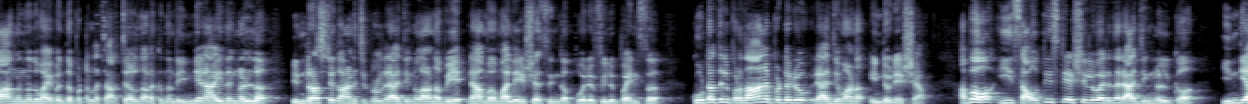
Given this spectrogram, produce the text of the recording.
വാങ്ങുന്നതുമായി ബന്ധപ്പെട്ടുള്ള ചർച്ചകൾ നടക്കുന്നുണ്ട്. ഇന്ത്യൻ ആയുധങ്ങളിൽ ഇൻട്രസ്റ്റ് കാണിച്ചിട്ടുള്ള രാജ്യങ്ങളാണ് വിയറ്റ്നാം മലേഷ്യ സിംഗപ്പൂർ ഫിലിപ്പൈൻസ് കൂട്ടത്തിൽ പ്രധാനപ്പെട്ട ഒരു രാജ്യമാണ് ഇന്തോനേഷ്യ. അപ്പോൾ ഈ സൗത്ത് ഈസ്റ്റ് ഏഷ്യയിൽ വരുന്ന രാജ്യങ്ങൾക്ക് ഇന്ത്യ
